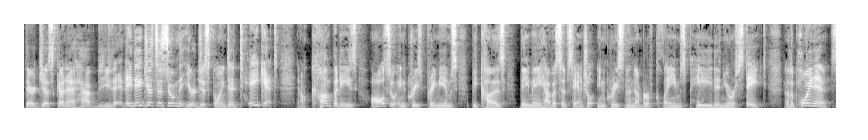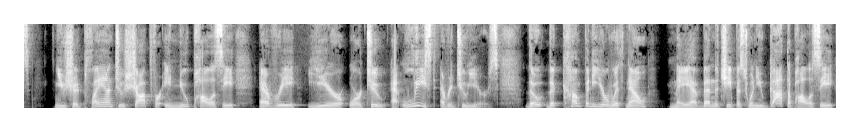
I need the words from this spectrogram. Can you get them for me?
they're just going to have, they, they just assume that you're just going to take it. Now, companies also increase premiums because they may have a substantial increase in the number of claims paid in your state. Now, the point is, you should plan to shop for a new policy every year or two, at least every two years. Though the company you're with now may have been the cheapest when you got the policy,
